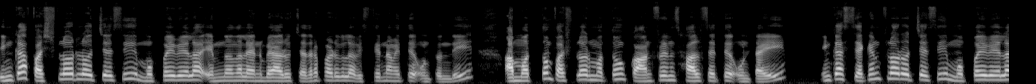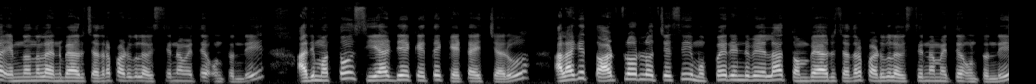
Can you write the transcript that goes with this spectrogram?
ఇంకా ఫస్ట్ ఫ్లోర్లో వచ్చేసి ముప్పై వేల ఎనిమిది వందల ఎనభై ఆరు చదరపడుగుల విస్తీర్ణం అయితే ఉంటుంది. ఆ మొత్తం ఫస్ట్ ఫ్లోర్ మొత్తం కాన్ఫరెన్స్ హాల్స్ అయితే ఉంటాయి. ఇంకా సెకండ్ ఫ్లోర్ వచ్చేసి ముప్పై వేల ఎనిమిది వందల ఎనభై ఆరు చదరపు అడుగుల విస్తీర్ణం అయితే ఉంటుంది. అది మొత్తం సిఆర్డీఏకి అయితే కేటాయించారు. అలాగే థర్డ్ ఫ్లోర్లో వచ్చేసి ముప్పై రెండు వేల తొంభై ఆరు చదరపు అడుగుల విస్తీర్ణం అయితే ఉంటుంది.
